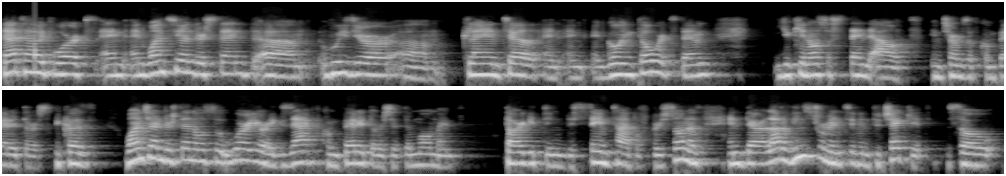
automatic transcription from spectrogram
that's how it works. And and once you understand um, who is your um, clientele and, and, and going towards them, you can also stand out in terms of competitors because once you understand also who are your exact competitors at the moment, targeting the same type of personas, and there are a lot of instruments even to check it. So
